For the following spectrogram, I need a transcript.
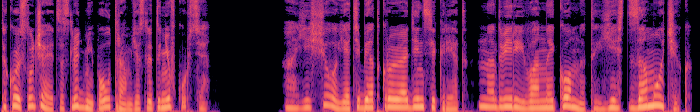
Такое случается с людьми по утрам, если ты не в курсе». «А еще я тебе открою один секрет. На двери ванной комнаты есть замочек.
